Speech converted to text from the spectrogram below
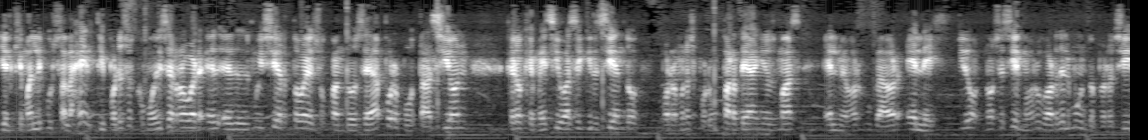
y el que más le gusta a la gente. Y por eso, como dice Robert, es, muy cierto eso. Cuando se da por votación, creo que Messi va a seguir siendo, por lo menos por un par de años más, el mejor jugador elegido. No sé si el mejor jugador del mundo, pero sí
